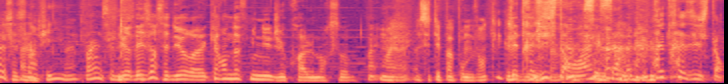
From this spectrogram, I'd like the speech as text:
Ouais, c'est à ça. l'infini. Ouais. Ouais, ça dure des heures. Ça dure euh, 49 minutes, je crois, le morceau. Ouais. Ouais, c'était pas pour me vanter. que Vous êtes résistant, hein, c'est ça. Vous êtes résistant.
